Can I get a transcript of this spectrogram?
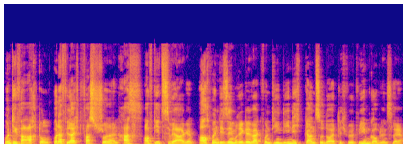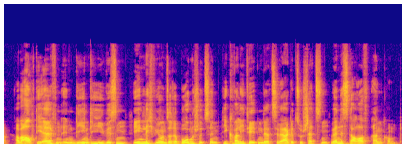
und die Verachtung oder vielleicht fast schon ein Hass auf die Zwerge, auch wenn diese im Regelwerk von D&D nicht ganz so deutlich wird wie im Goblin Slayer. Aber auch die Elfen in D&D wissen, ähnlich wie unsere Bogenschützin, die Qualitäten der Zwerge zu schätzen, wenn es darauf ankommt.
